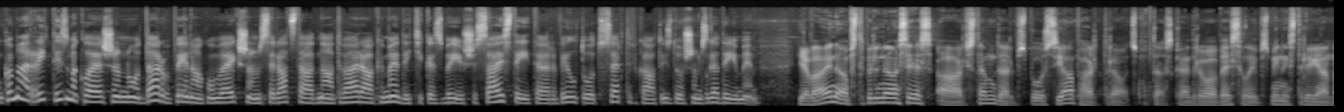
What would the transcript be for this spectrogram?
Un kamēr rit izmeklēšana no darba pienākumu veikšanas ir atstādināti vairāki mediķi, kas bijuši saistīti ar viltotu certifikātu izdošanas gadījumiem. Ja vaina apstiprināsies, ārstam darbs būs jāpārtrauc, tā skaidro veselības ministrijā.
